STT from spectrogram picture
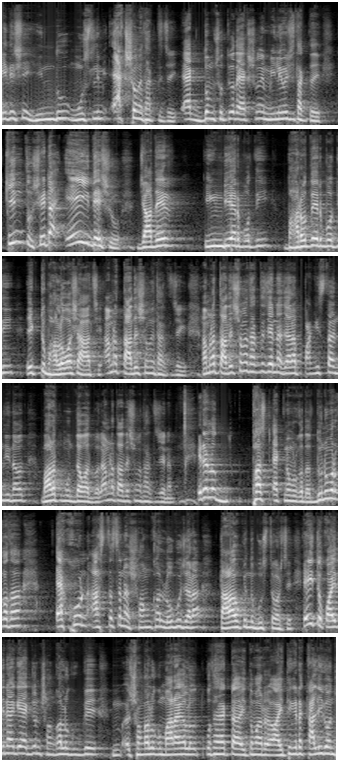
এই দেশে হিন্দু, মুসলিম একসঙ্গে থাকতে চাই, একদম সত্যি কথা একসঙ্গে মিলেমিশে থাকতে চাই। কিন্তু সেটা এই দেশও, যাদের ইন্ডিয়ার প্রতি, ভারতের প্রতি একটু ভালোবাসা আছে। আমরা তাদের সঙ্গে থাকতে চাই। আমরা তাদের সঙ্গে থাকতে চাই না যারা পাকিস্তান জিন্দাবাদ, ভারত মুর্দাবাদ বলে। আমরা তাদের সঙ্গে থাকতে চাই না। এটা হলো ফার্স্ট এক নম্বর কথা। দু নম্বর কথা এখন আস্তে আস্তে না সংখ্যালঘু যারা, তারাও কিন্তু বুঝতে পারছে। এই তো কয়দিন আগে একজন সংখ্যালঘুকে সংখ্যালঘু মারা গেল, কোথায় একটা তোমার আই থিঙ্ক এটা কালীগঞ্জ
